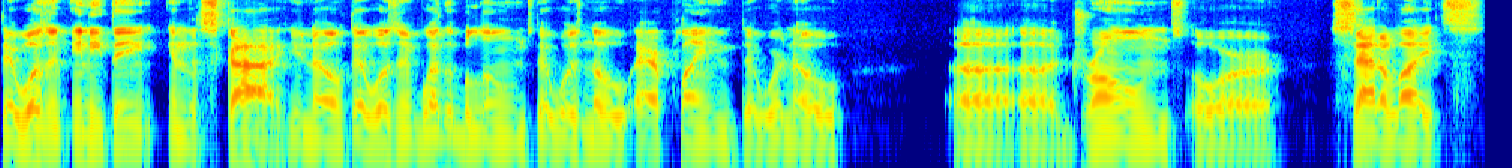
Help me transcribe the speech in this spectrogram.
there wasn't anything in the sky, you know, there wasn't weather balloons, there was no airplanes, there were no uh, uh, drones or satellites.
